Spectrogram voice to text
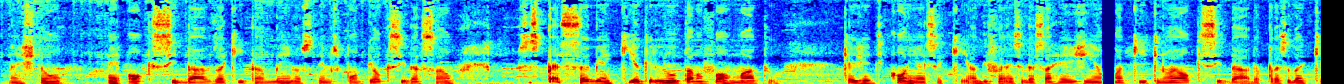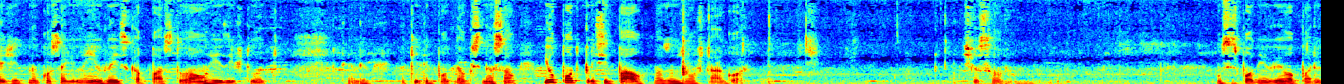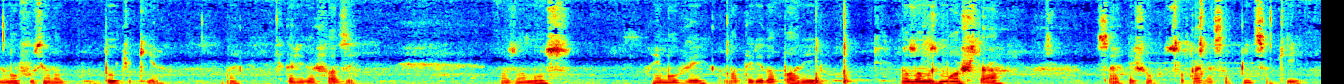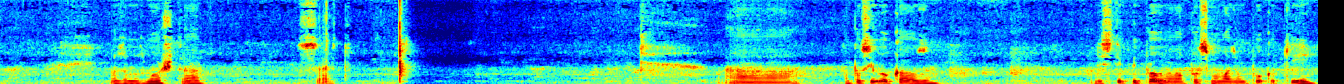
né, estão é, oxidados aqui também nós temos ponto de oxidação vocês percebem aqui ó, que ele não está no formato que a gente conhece aqui. A diferença dessa região aqui que não é oxidada para essa daqui a gente não consegue nem ver esse capacitor ou um resistor aqui entendeu? Aqui tem ponto de oxidação. E o ponto principal nós vamos mostrar agora. Deixa eu só ver. Como vocês podem ver o aparelho não funciona touch aqui ó, né? o que a gente vai fazer? Nós vamos remover a bateria do aparelho. Nós vamos mostrar certo deixa eu só pegar essa pinça aqui nós vamos mostrar, certo? A, a possível causa desse tipo de problema. Aproximar mais um pouco aqui.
